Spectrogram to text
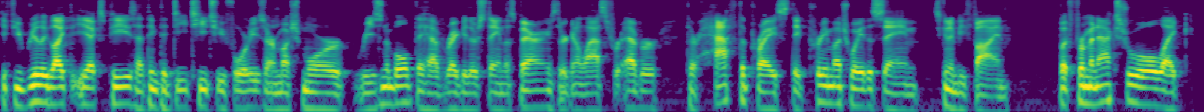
If you really like the EXPs, I think the DT240s are much more reasonable. They have regular stainless bearings. They're going to last forever. They're half the price. They pretty much weigh the same. It's going to be fine. But from an actual like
